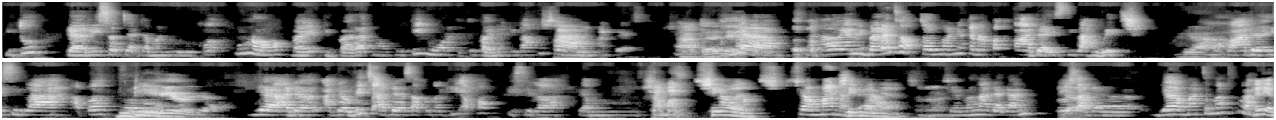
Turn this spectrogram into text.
itu dari sejak zaman dulu kok kuno baik di barat maupun timur itu banyak dilakukan Ada aja. ya. iya nah kalau yang di barat co- contohnya kenapa kok ada istilah witch Ya. kok ada istilah apa Voodoo. eh, Sihir ya. ya ada ada witch ada satu lagi apa istilah yang shaman. Shaman, shaman ada shaman ya. shaman ada kan terus Ya. ada ya macam-macam lah Eh ya.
